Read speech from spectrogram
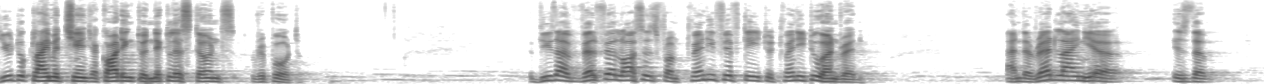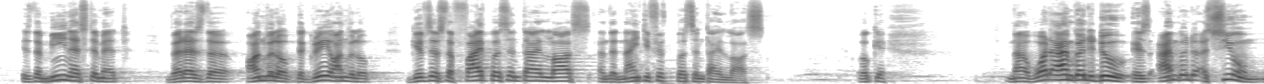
due to climate change according to Nicholas Stern's report. These are welfare losses from 2050 to 2200. And the red line here is the, is the mean estimate, whereas the envelope, the gray envelope, gives us the 5 percentile loss and the 95th percentile loss. Okay. Now, what I'm going to do is I'm going to assume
